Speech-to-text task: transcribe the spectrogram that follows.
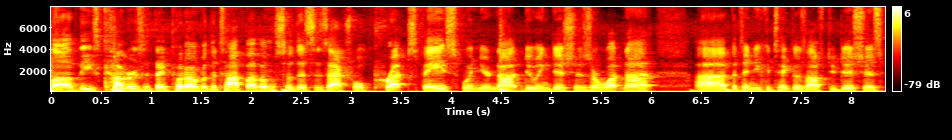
Love these covers that they put over the top of them. So this is actual prep space when you're not doing dishes or whatnot. Uh, but then you can take those off, do dishes.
